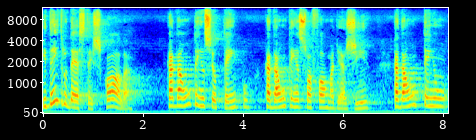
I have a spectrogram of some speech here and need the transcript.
E dentro desta escola, cada um tem o seu tempo, cada um tem a sua forma de agir, cada um tem um,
